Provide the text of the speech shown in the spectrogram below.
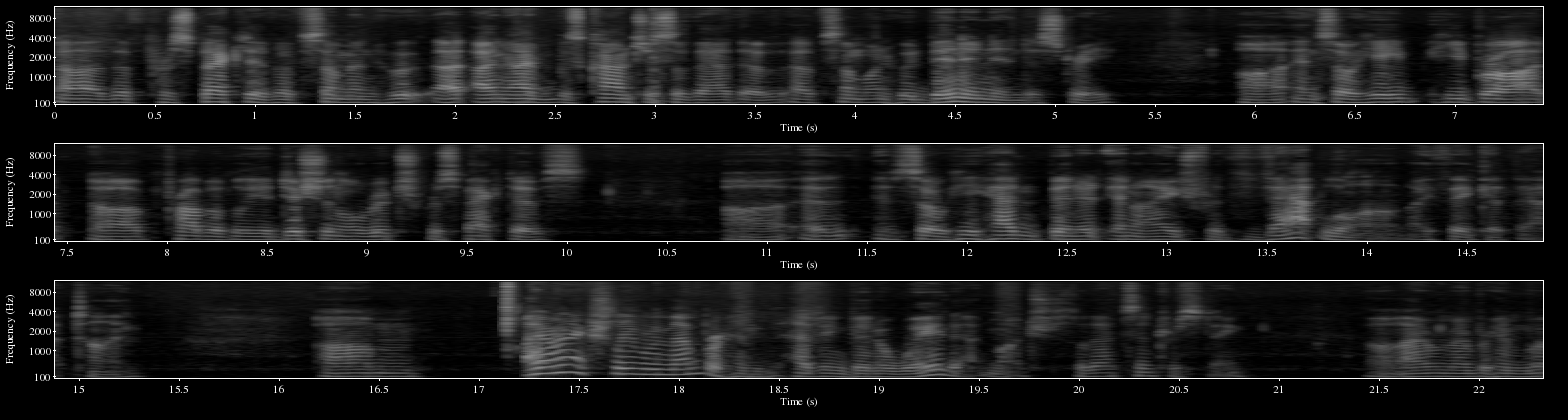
uh, the perspective of someone who, uh, and I was conscious of that, of, of someone who'd been in industry. Uh, and so he, he brought uh, probably additional rich perspectives uh, and, and, so he hadn't been at NIH for that long, I think, at that time. Um, I don't actually remember him having been away that much, so that's interesting. Uh, I remember him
